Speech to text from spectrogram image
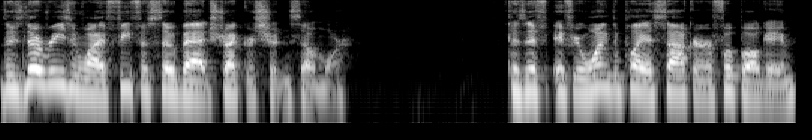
there's no reason why if FIFA's so bad, strikers shouldn't sell more. Because if if you're wanting to play a soccer or football game,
